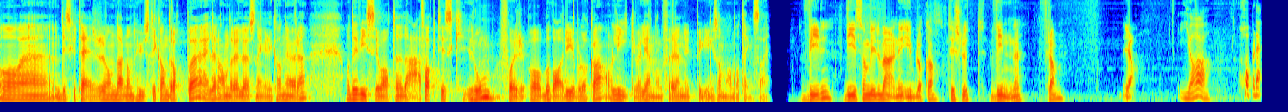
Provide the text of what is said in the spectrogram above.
Og eh, diskuterer om det er noen hus de kan droppe, eller andre løsninger de kan gjøre. Og Det viser jo at det er faktisk rom for å bevare Y-blokka og likevel gjennomføre en utbygging som man har tenkt seg. Vil de som vil verne Y-blokka til slutt vinne fram? Ja. Ja. Håper det.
